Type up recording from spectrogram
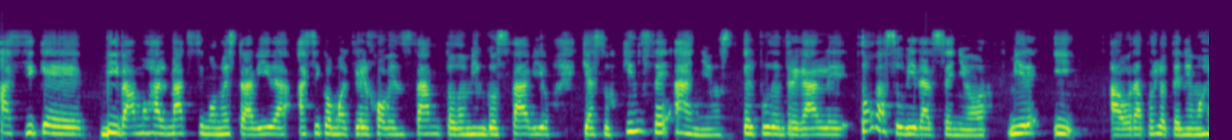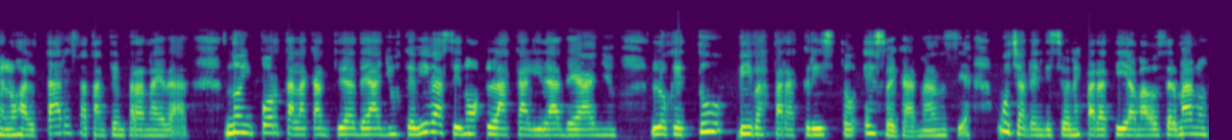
Así que vivamos al máximo nuestra vida, así como aquel joven santo Domingo Sabio, que a sus 15 años él pudo entregarle toda su vida al Señor. Mire, y ahora pues lo tenemos en los altares a tan temprana edad. No importa la cantidad de años que vivas, sino la calidad de años. Lo que tú vivas para Cristo, eso es ganancia. Muchas bendiciones para ti, amados hermanos.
